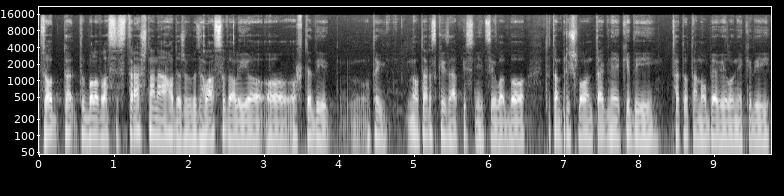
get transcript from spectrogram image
to bola vlastne strašná náhoda, že vôbec hlasovali o, o, o vtedy, o tej notárskej zápisnici, lebo to tam prišlo len tak niekedy, sa to tam objavilo niekedy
